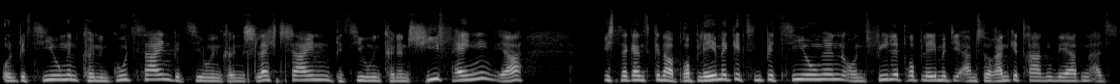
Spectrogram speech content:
Und Beziehungen können gut sein, Beziehungen können schlecht sein, Beziehungen können schief hängen. Ja? Wisst ihr ganz genau, Probleme gibt es in Beziehungen und viele Probleme, die einem so herangetragen werden als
